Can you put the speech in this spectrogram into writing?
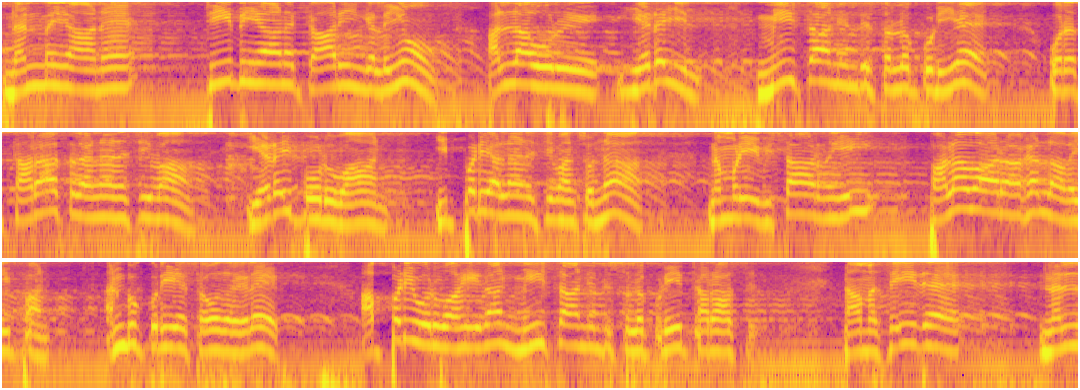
நன்மையான தீமையான காரியங்களையும் அல்லாஹ் ஒரு எடையில் மீசான் என்று சொல்லக்கூடிய ஒரு தராசில் எல்லாம் என்ன செய்வான்? எடை போடுவான். இப்படி அல்ல என்ன செய்வான் சொன்னா நம்முடைய விசாரணையை பலவாறாக அல்ல வைப்பான். அன்புக்குரிய சகோதரர்களே அப்படி ஒரு வகைதான் மீசான் என்று சொல்லக்கூடிய தராசு. நாம் செய்த நல்ல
